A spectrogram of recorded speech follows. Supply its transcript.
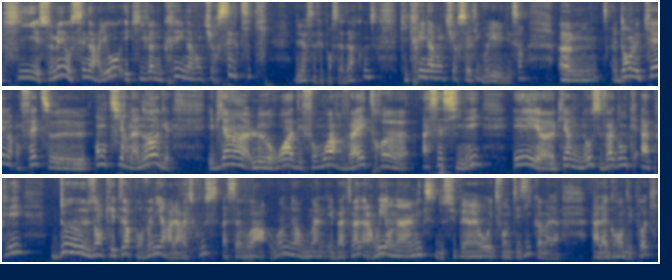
qui se met au scénario et qui va nous créer une aventure celtique. D'ailleurs, ça fait penser à Dark Runes, qui crée une aventure celtique, vous voyez les dessins, euh, dans lequel, en fait, euh, en Tirnanog, eh bien, le roi des Faumoirs va être euh, assassiné et Kernunos va donc appeler deux enquêteurs pour venir à la rescousse, à savoir Wonder Woman et Batman. Alors oui, on a un mix de super-héros et de fantasy comme à la grande époque.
